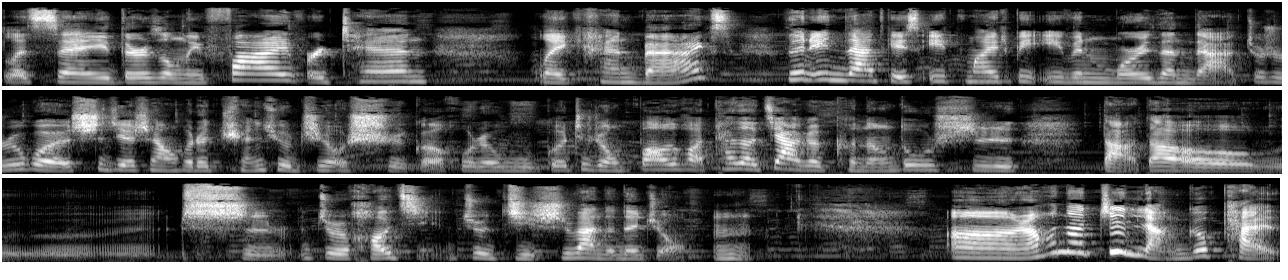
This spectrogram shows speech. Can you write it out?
let's say there's only five or ten. like handbags, then in that case it might be even more than that。就是如果世界上或者全球只有十个或者五个这种包的话，它的价格可能都是达到十，就是好几，就几十万的那种，嗯。嗯，然后呢，这两个牌，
